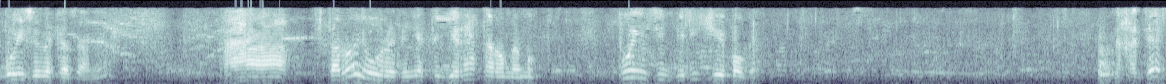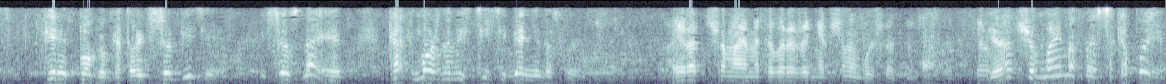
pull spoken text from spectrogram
боязнь наказания. А второй уровень это ерата ромемут, боязнь величия Бога. Находясь перед Богом, который все видит и все знает, как можно вести себя недостойно. А Ират Шамаем это выражение к чему больше относится? Ират Шамаем относится к обоим.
